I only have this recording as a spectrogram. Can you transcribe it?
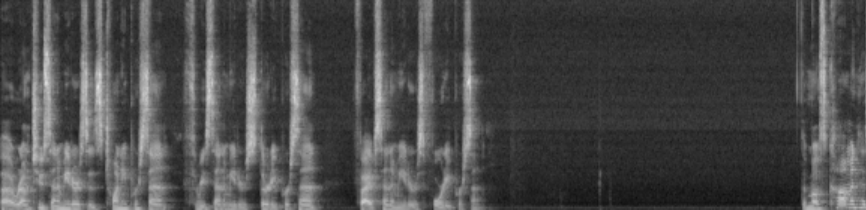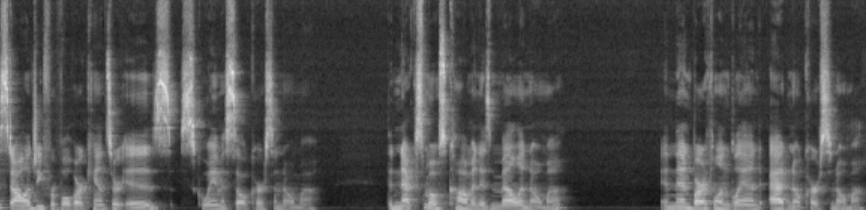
uh, around 2 centimeters is 20%, 3 centimeters 30%, 5 centimeters 40%. The most common histology for vulvar cancer is squamous cell carcinoma. The next most common is melanoma, and then Bartholin gland adenocarcinoma.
